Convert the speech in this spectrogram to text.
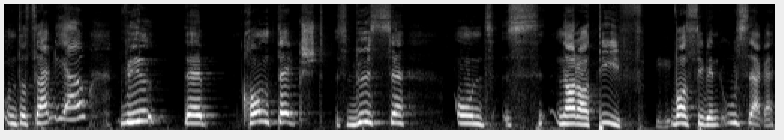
Und das sage ich auch, weil der Kontext, das Wissen und das Narrativ, was sie wollen aussagen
